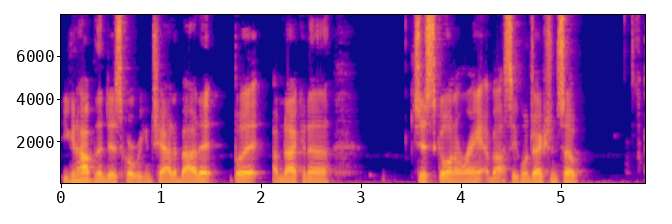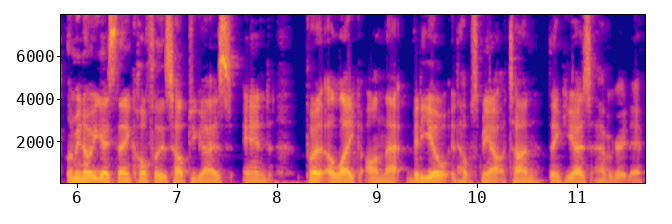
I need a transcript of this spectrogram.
You can hop in the Discord, we can chat about it, but I'm not gonna just go on a rant about SQL injection. So let me know what you guys think. Hopefully this helped you guys and put a like on that video. It helps me out a ton. Thank you guys. Have a great day.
